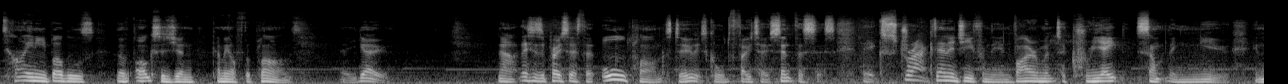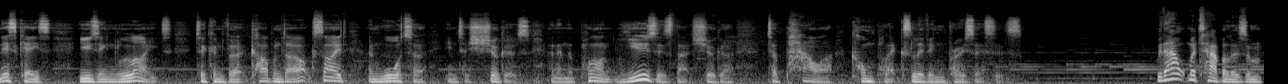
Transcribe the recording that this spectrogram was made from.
tiny bubbles of oxygen coming off the plant. There you go. Now, this is a process that all plants do. It's called photosynthesis. They extract energy from the environment to create something new. In this case, using light to convert carbon dioxide and water into sugars. And then the plant uses that sugar to power complex living processes. Without metabolism,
